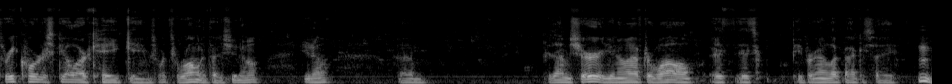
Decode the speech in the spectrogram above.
three quarter scale arcade games. What's wrong with us? You know, you know, because I'm sure you know after a while it, it's people are gonna look back and say, hmm,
